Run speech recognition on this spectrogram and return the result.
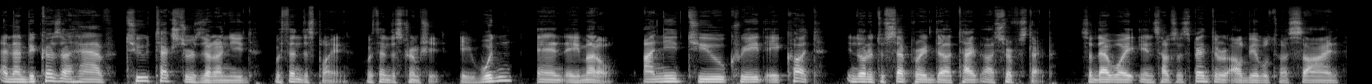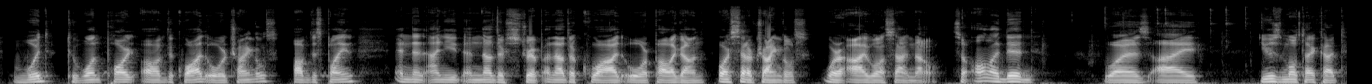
And then because I have two textures that I need within this plane, within this trim sheet, a wooden and a metal, I need to create a cut in order to separate the type uh, surface type. So that way in Substance Painter, I'll be able to assign wood to one part of the quad or triangles of this plane. And then I need another strip, another quad or polygon or set of triangles where I will assign metal. So all I did was I used multi-cut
